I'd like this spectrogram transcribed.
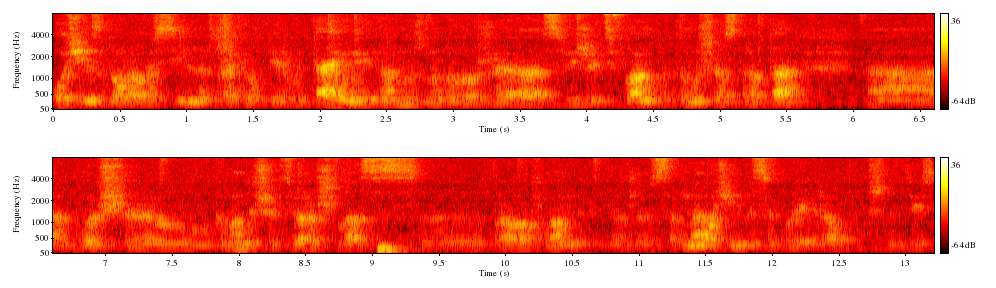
очень здорово, сильно провел первый тайм, и нам нужно было уже освежить фланг, потому что острота э, больше у команды Шахтера шла с правого фланга. Даже Сарна очень высоко играл, так что здесь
